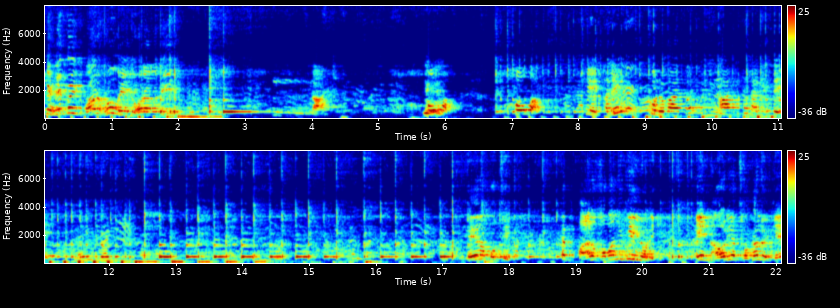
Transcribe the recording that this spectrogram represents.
কেনেকৈ পাৰ হওঁ এই ভৰা নদী? না। হওয়া আসতে লাগিছে। পাৰ হবা নেকি এই নদী? এই নাৱৰীয়া থকালৈকে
